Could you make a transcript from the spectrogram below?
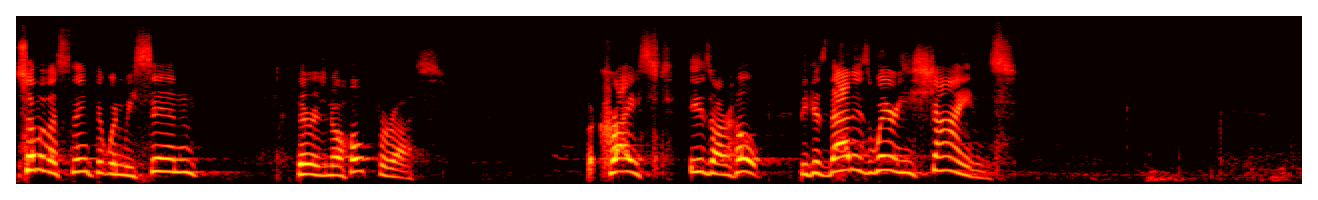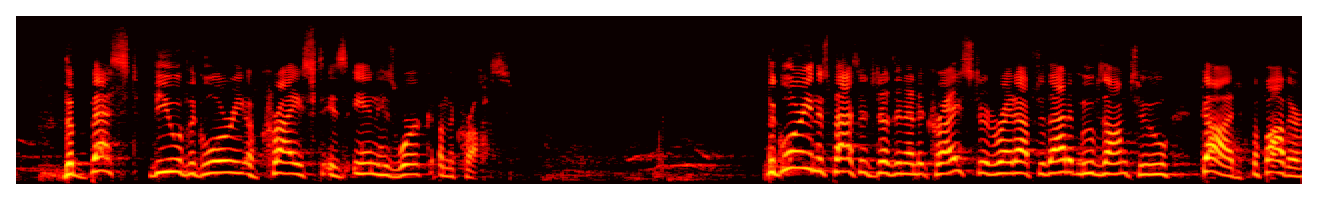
Some of us think that when we sin, there is no hope for us. But Christ is our hope because that is where he shines. The best view of the glory of Christ is in his work on the cross. The glory in this passage doesn't end at Christ. Right after that, it moves on to God, the Father.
